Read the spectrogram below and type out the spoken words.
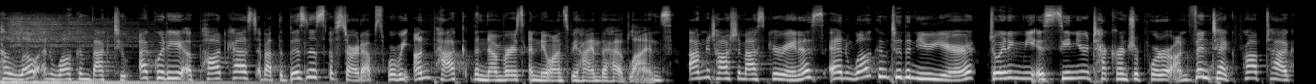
Hello, and welcome back to Equity, a podcast about the business of startups where we unpack the numbers and nuance behind the headlines. I'm Natasha Mascarenhas, and welcome to the new year. Joining me is senior TechCrunch reporter on fintech, prop PropTech,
